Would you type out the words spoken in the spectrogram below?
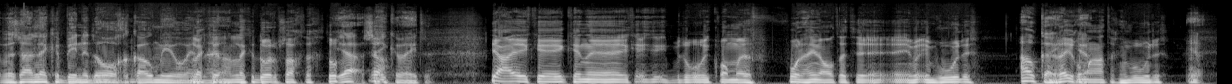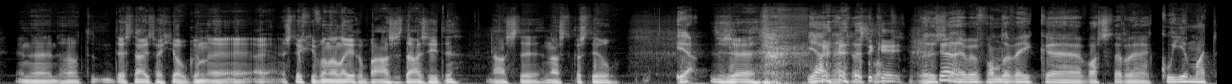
we zijn lekker binnen doorgekomen, joh. En, lekker, lekker dorpsachtig, toch? Ja, zeker weten. Ja, ik, eh, ik, eh, ik, ik bedoel, ik kwam eh, voorheen altijd in, in Woerden. Oké. Regelmatig in Woerden. Ja. En uh, destijds had je ook een, een stukje van een lege basis daar zitten. Naast, naast het kasteel. Ja. Dus, uh, ja, nee, dat dus klopt. Dus ja. hebben van de week uh, was er uh, koeienmarkt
